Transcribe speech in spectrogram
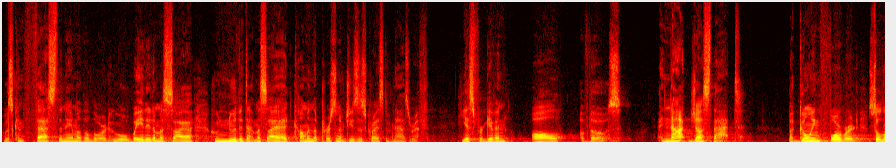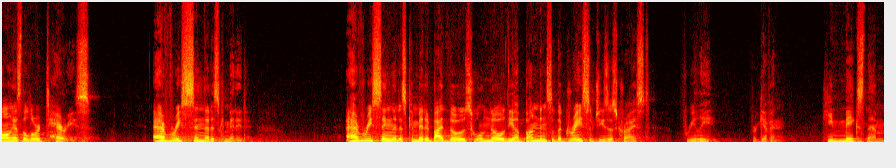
who has confessed the name of the Lord, who awaited a Messiah, who knew that that Messiah had come in the person of Jesus Christ of Nazareth. He has forgiven all of those. And not just that, but going forward, so long as the Lord tarries, every sin that is committed, every sin that is committed by those who will know the abundance of the grace of Jesus Christ, freely forgiven. He makes them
